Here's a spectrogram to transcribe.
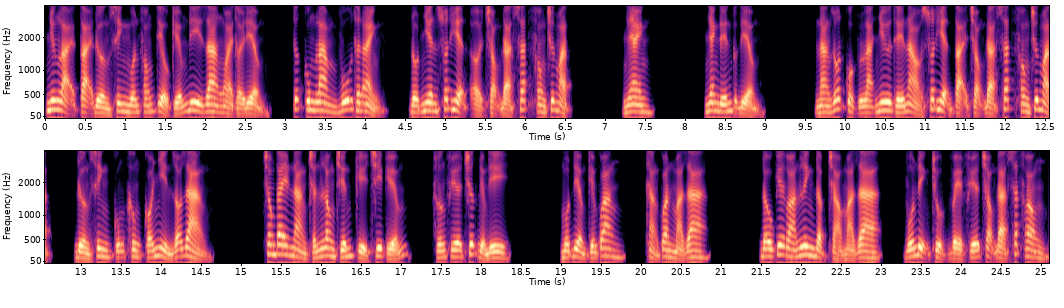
Nhưng lại tại đường sinh muốn phóng tiểu kiếm đi ra ngoài thời điểm, tức cung lam vũ thân ảnh, đột nhiên xuất hiện ở trọng đạt sắt phong trước mặt. Nhanh! Nhanh đến cực điểm. Nàng rốt cuộc là như thế nào xuất hiện tại trọng đạt sắt phong trước mặt, đường sinh cũng không có nhìn rõ ràng. Trong tay nàng chấn long chiến kỳ chi kiếm, hướng phía trước điểm đi. Một điểm kiếm quang, thẳng quan mà ra. Đầu kia hoán linh đập chảo mà ra, vốn định chụp về phía trọng đạt sắt phong,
